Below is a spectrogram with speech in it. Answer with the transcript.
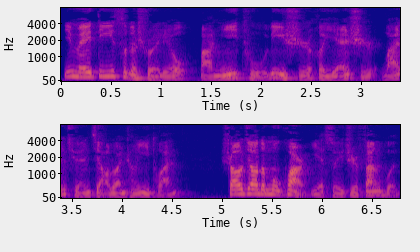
因为第一次的水流把泥土、砾石和岩石完全搅乱成一团，烧焦的木块也随之翻滚。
